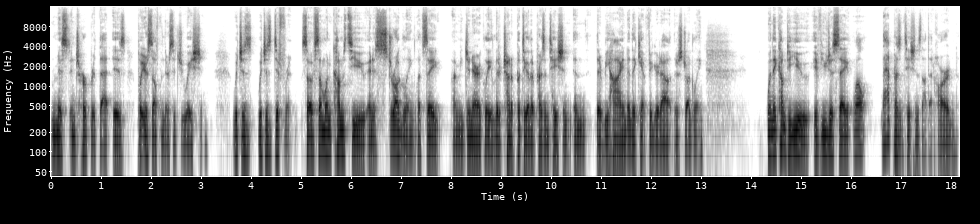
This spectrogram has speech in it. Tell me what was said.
misinterpret that is put yourself in their situation which is which is different so if someone comes to you and is struggling let's say i mean generically they're trying to put together a presentation and they're behind and they can't figure it out they're struggling when they come to you if you just say well that presentation is not that hard.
